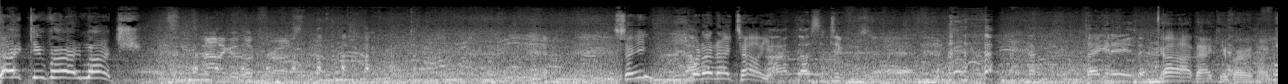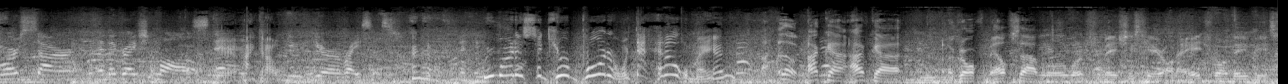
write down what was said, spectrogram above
Thank you very much. Not a good look for us. See? What did I tell you? Uh, That's the two percent. Take it easy. Ah, thank you very much. Force our immigration laws, and I know. You, you're a racist. We want a secure border. What the hell, man? Look, I've got I've got a girl from El Salvador who works for me. She's here on a H-1B visa.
